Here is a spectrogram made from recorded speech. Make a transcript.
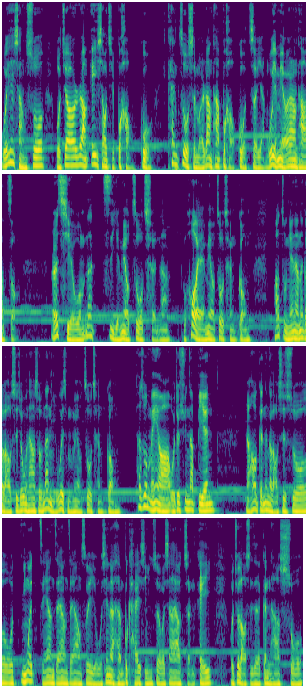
我也想说，我就要让 A 小姐不好过，看做什么让她不好过。这样我也没有要让她走，而且我们那次也没有做成啊。我后来也没有做成功。妈祖娘娘那个老师就问他说：“那你为什么没有做成功？”他说：“没有啊，我就去那边，然后跟那个老师说，我因为怎样怎样怎样，所以我现在很不开心，所以我现在要整 A。我就老实的跟他说，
